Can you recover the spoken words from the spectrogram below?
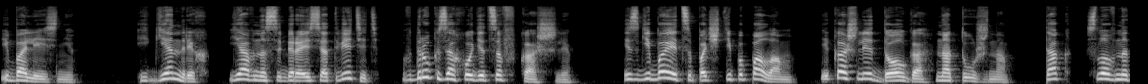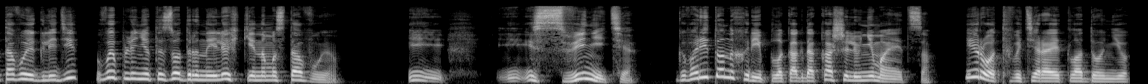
и болезни. И Генрих, явно собираясь ответить, вдруг заходится в кашле изгибается почти пополам и кашляет долго, натужно. Так, словно того и гляди, выплюнет изодранные легкие на мостовую. «И... и извините», — говорит он хрипло, когда кашель унимается. И рот вытирает ладонью,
